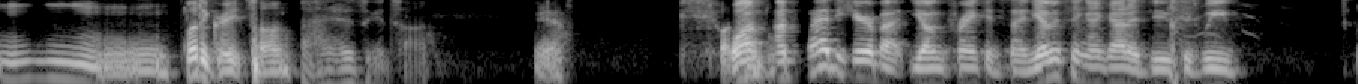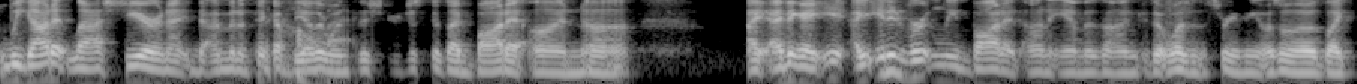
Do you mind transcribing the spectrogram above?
Mm, what a great song. uh, it is a good song. Well, I'm, I'm glad to hear about Young Frankenstein. The other thing I got to do because we we got it last year, and I, I'm going to pick up the other ones callback. this year just because I bought it on. Uh, I, I think I, I inadvertently bought it on Amazon because it wasn't streaming. It was one of those like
